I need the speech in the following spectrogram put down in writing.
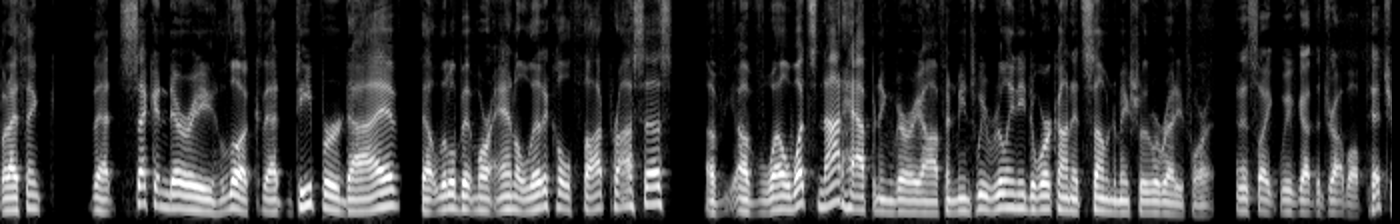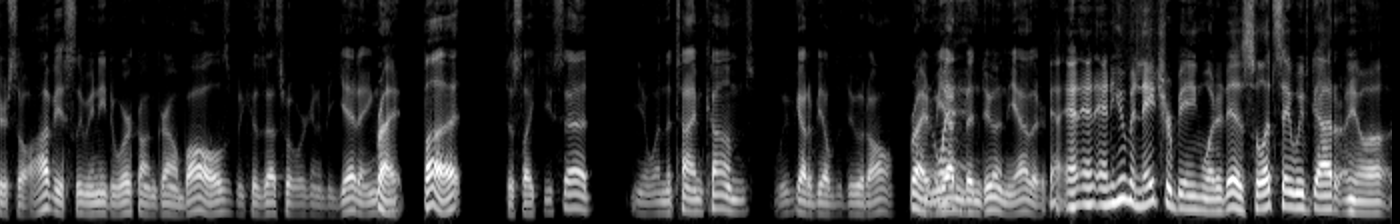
But I think that secondary look, that deeper dive, that little bit more analytical thought process of, of well, what's not happening very often means we really need to work on it some to make sure that we're ready for it. And it's like we've got the drop ball pitcher, so obviously we need to work on ground balls because that's what we're going to be getting. Right. But just like you said, you know, when the time comes, we've got to be able to do it all. Right. And we Well, hadn't been doing the other. Yeah, and, and, and human nature being what it is. So let's say we've got you know uh,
